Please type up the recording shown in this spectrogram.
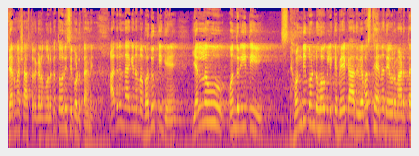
ಧರ್ಮಶಾಸ್ತ್ರಗಳ ಮೂಲಕ ತೋರಿಸಿಕೊಡ್ತಾನೆ. ಅದರಿಂದಾಗಿ ನಮ್ಮ ಬದುಕಿಗೆ ಎಲ್ಲವೂ ಒಂದು ರೀತಿ ಹೊಂದಿಕೊಂಡು ಹೋಗಲಿಕ್ಕೆ ಬೇಕಾದ ವ್ಯವಸ್ಥೆಯನ್ನು ದೇವರು ಮಾಡ್ತಾ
